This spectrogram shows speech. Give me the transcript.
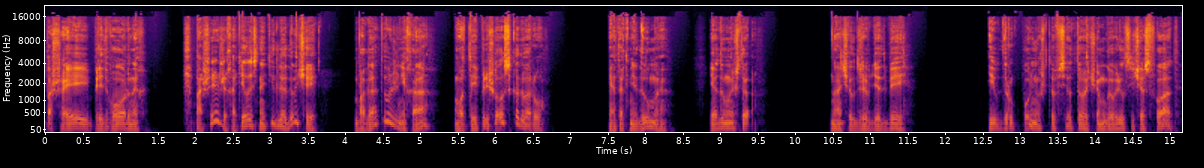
пашей, придворных. Паше же хотелось найти для дочери богатого жениха. Вот ты и пришелся ко двору. Я так не думаю. Я думаю, что... Начал Джевдетбей и вдруг понял, что все то, о чем говорил сейчас Фуат,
